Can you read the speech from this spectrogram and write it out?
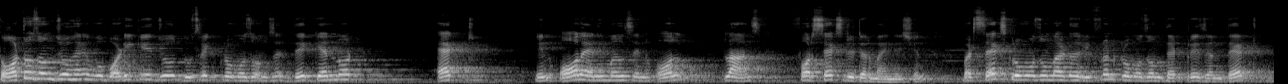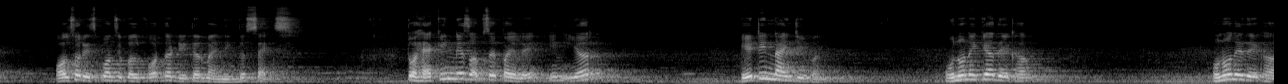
तो ऑटोजोम जो है, वो बॉडी के जो दूसरे क्रोमोजोम्स हैं they can not act in all animals in all plants for sex determination but sex chromosome are the different chromosome that present that also responsible for the determining the sex तो हैकिंग ने सबसे पहले इन ईयर 1891 उन्होंने क्या देखा? उन्होंने देखा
